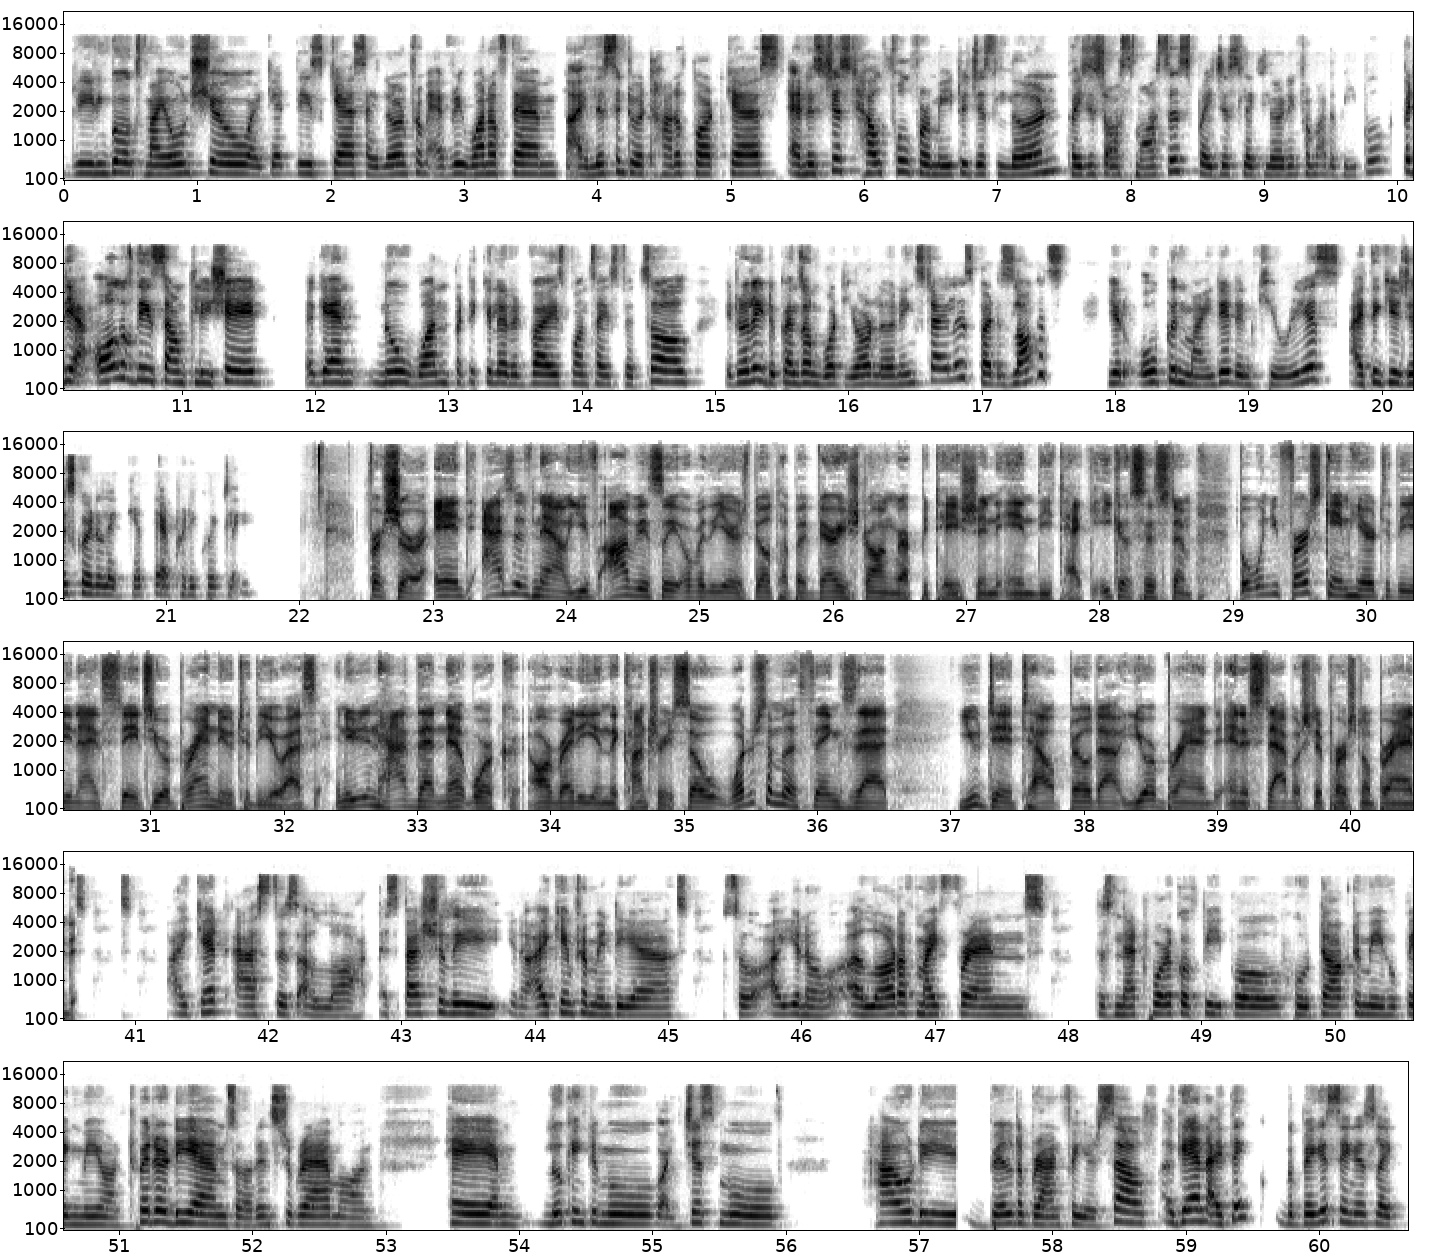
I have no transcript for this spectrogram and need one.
reading books, my own show. I get these guests. I learn from every one of them. I listen to a ton of podcasts and it's just helpful for me to just learn by just osmosis, by just like learning from other people. But yeah, all of these sound cliched. Again, no one particular advice, one size fits all. It really depends on what your learning style is. But as long as you're open minded and curious, I think you're just going to like get there pretty quickly. For sure. And as of now, you've obviously over the years built up a very strong reputation in the tech ecosystem. But when you first came here to the United States, you were brand new to the US and you didn't have that network already in the country. So, what are some of the things that you did to help build out your brand and establish a personal brand? I get asked this a lot, especially, you know, I came from India. So, I, you know, a lot of my friends, this network of people who talk to me, who ping me on Twitter DMs or Instagram on, hey, I'm looking to move, I just moved. How do you build a brand for yourself? Again, I think the biggest thing is like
